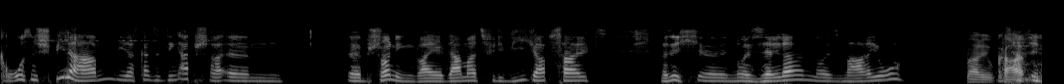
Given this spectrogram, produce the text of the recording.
großen Spiele haben, die das ganze Ding ähm, äh, beschleunigen. Weil damals für die Wii gab's halt, weiß ich, äh, neues Zelda, neues Mario. Mario Das Kart. dies-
